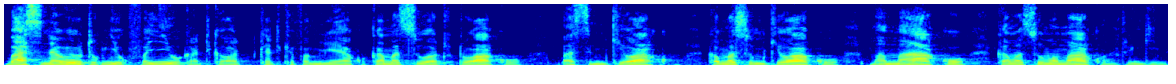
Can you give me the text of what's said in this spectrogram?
basi na wewe utakuja kufanyiwa katika, katika familia yako. Kama sio watoto wako basi mke wako. Kama sio mke wako mama yako. Kama sio mama yako na wengine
